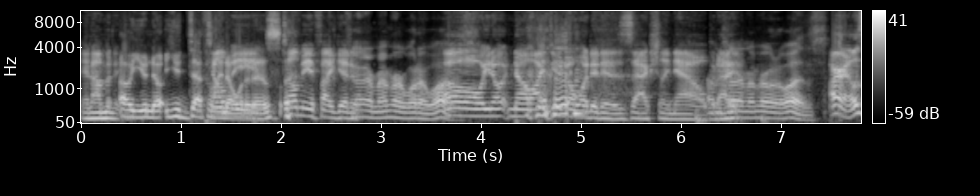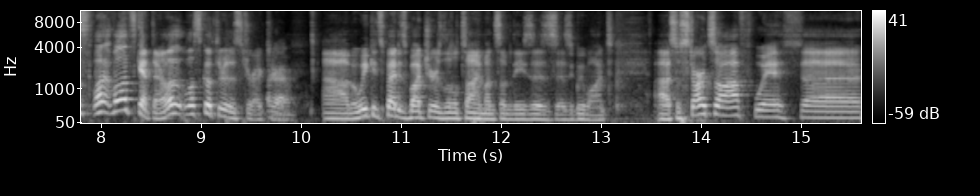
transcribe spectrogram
and I'm gonna. Oh, you know, you definitely know me, what it is. Tell me if I get it. I'm trying to remember what it was. Oh, you know, no, I do know what it is actually now, I'm but trying to I. remember what it was. All right, let's let, well, let's get there. Let, us go through this director. Okay. Um, and we can spend as much or as little time on some of these as, as we want. Uh, so starts off with uh,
